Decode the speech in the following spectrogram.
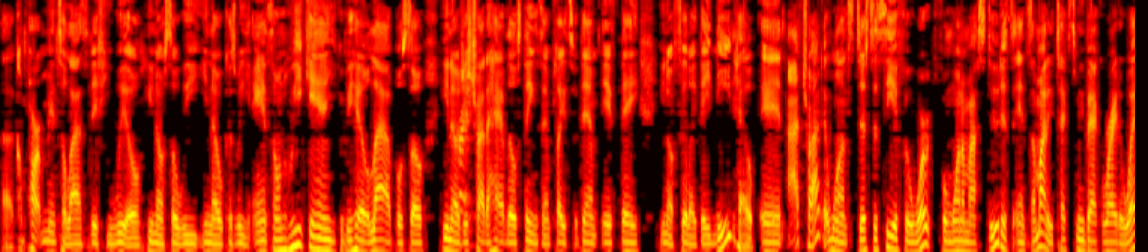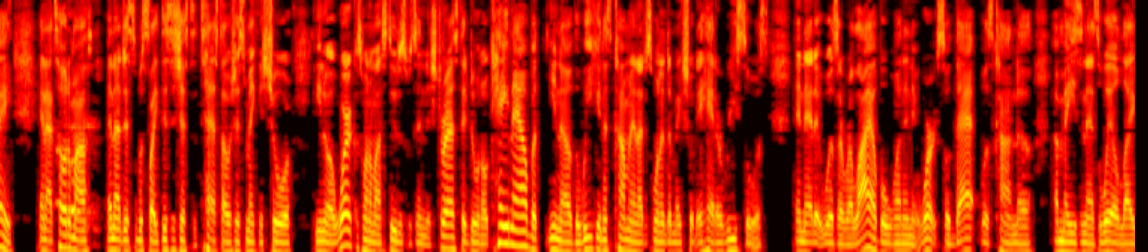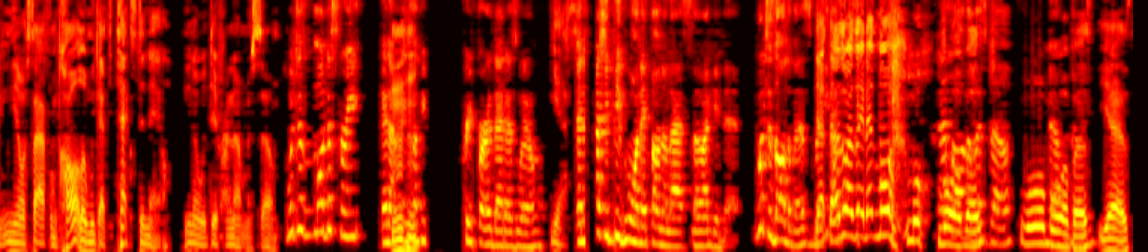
uh, compartmentalize it, if you will, you know, so we, you know, cause we answer on the weekend, you can be held liable. So, you know, right. just try to have those things in place for them if they, you know, feel like they need help. And I tried it once just to see if it worked from one of my students and somebody texted me back right away. And I told him I, and I just was like, this is just a test. I was just making sure, you know, it worked because one of my students was in distress. They're doing okay now, but you know, the weekend is coming and I just wanted to make sure they had a resource and that it was a reliable one and it worked. So that was kind of amazing as well well. Like, you know, aside from calling, we got the texting now, you know, with different numbers. So, which is more discreet. And I mm-hmm. think some people prefer that as well. Yes. And especially people who on their phone a lot. So I get that. Which is all of us. That, that's what I say. That's more, more, that's more of us. us more, more of us. Yes.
